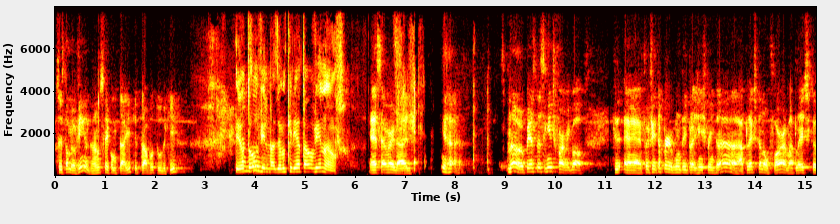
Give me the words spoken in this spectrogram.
Vocês estão me ouvindo? Eu não sei como tá aí, porque travou tudo aqui. Eu Estamos tô ouvindo, ouvindo, mas eu não queria estar tá ouvindo, não. Essa é a verdade. não, eu penso da seguinte forma, igual. É, foi feita a pergunta aí pra gente, perguntando, ah, a Atlética não forma, a Atlética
